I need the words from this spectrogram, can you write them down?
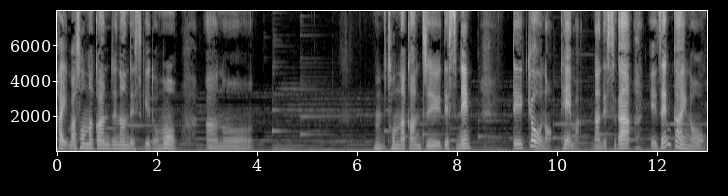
はい、まあそんな感じなんですけども、あのうん、そんな感じですね。で、今日のテーマなんですが、え前回の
